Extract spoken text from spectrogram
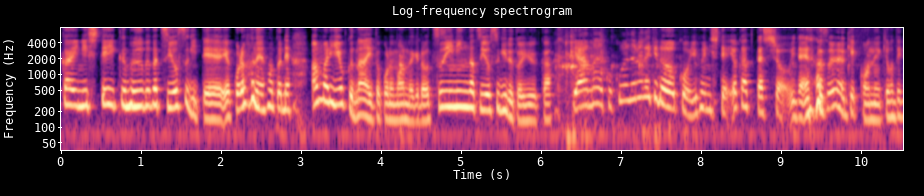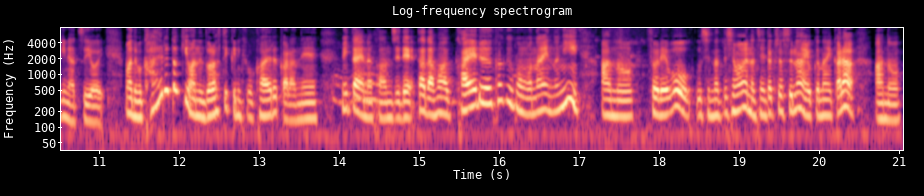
解にしていくムーブが強すぎて、いや、これはね、本当ね、あんまり良くないところもあるんだけど、追認が強すぎるというか、いや、まあ、ここはダメだけど、こういう風にしてよかったっしょ、みたいな、そういうのが結構ね、基本的には強い。まあでも変えるときはね、ドラスティックに結構変えるからね、みたいな感じで。ただまあ、変える覚悟もないのに、あの、それを失ってしまうような選択肢をするのは良くないから、あの、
